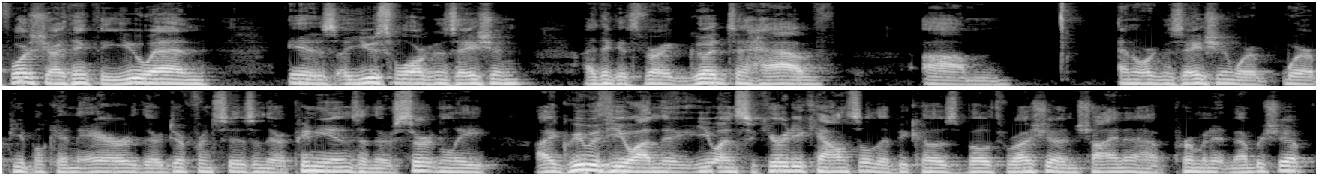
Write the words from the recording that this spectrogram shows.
fortunately, I think the UN is a useful organization. I think it's very good to have um, an organization where where people can air their differences and their opinions. And there's certainly, I agree with you on the UN Security Council that because both Russia and China have permanent membership,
